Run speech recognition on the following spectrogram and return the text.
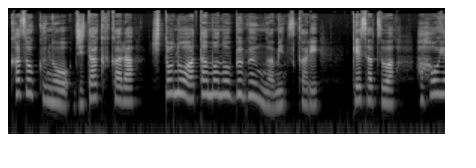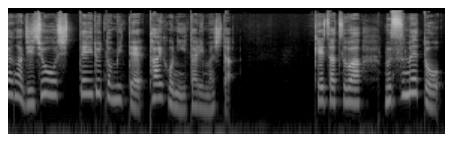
家族の自宅から人の頭の部分が見つかり警察は母親が事情を知っているとみて逮捕に至りました。警察は娘と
